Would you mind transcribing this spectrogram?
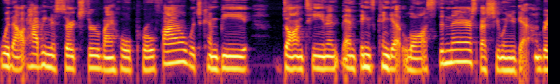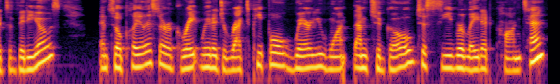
without having to search through my whole profile, which can be daunting and, and things can get lost in there, especially when you get hundreds of videos. And so playlists are a great way to direct people where you want them to go to see related content.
